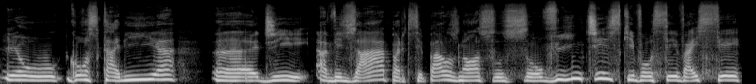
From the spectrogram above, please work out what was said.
Eu gostaria uh, de avisar, participar os nossos ouvintes que você vai ser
